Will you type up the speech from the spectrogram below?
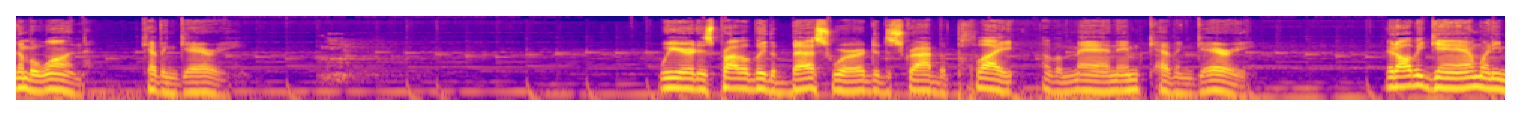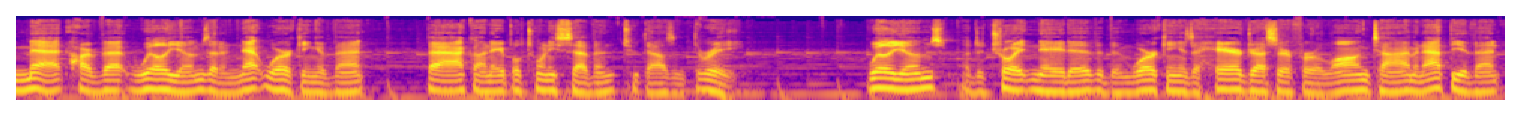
Number 1 Kevin Gary. Weird is probably the best word to describe the plight of a man named Kevin Gary. It all began when he met Harvette Williams at a networking event back on April 27, 2003. Williams, a Detroit native, had been working as a hairdresser for a long time, and at the event,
